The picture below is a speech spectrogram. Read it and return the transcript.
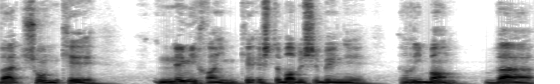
و چون که نمی‌خوایم که اشتباه بشه بین ریبام و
